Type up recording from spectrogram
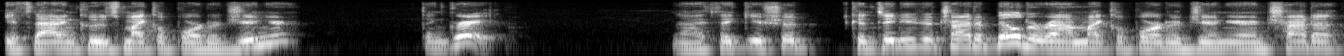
If that includes Michael Porter Jr., then great. And I think you should continue to try to build around Michael Porter Jr. and try to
